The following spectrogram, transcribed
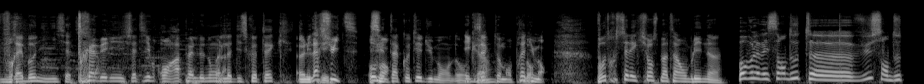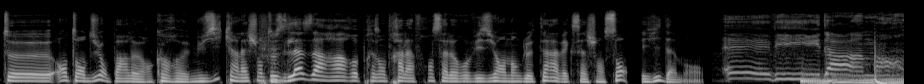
vraie bonne initiative. Très belle initiative. On rappelle le nom Voilà. de la discothèque Euh, la suite. C'est à côté du Mans, donc. Exactement, près hein. du. Mans. Votre sélection ce matin, Ombline Bon, vous l'avez sans doute euh, vu, sans doute euh, entendu. On parle encore euh, musique. hein. La chanteuse Lazara représentera la France à l'Eurovision en Angleterre avec sa chanson Évidemment. Évidemment,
